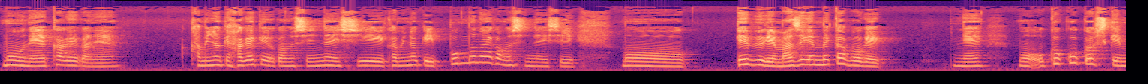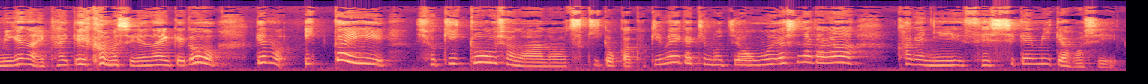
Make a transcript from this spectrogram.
もうね、彼がね、髪の毛ハゲてるかもしんないし、髪の毛一本もないかもしんないし、もう、ゲブゲ、マジゲ、メカボゲ、ね、もう男としか見えない体型かもしれないけど、でも一回初期当初のあの好きとかときめいた気持ちを思い出しながら彼に接してみてほしい。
